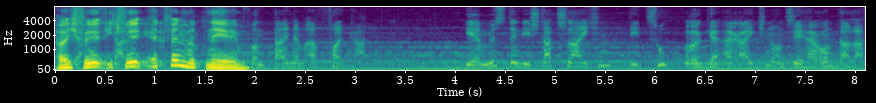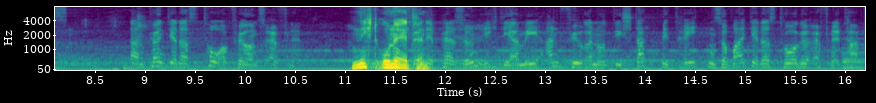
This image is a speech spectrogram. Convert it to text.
Aber ich will, ich will Edwin mitnehmen. Von deinem Erfolg ab. Ihr müsst in die Stadt schleichen, die Zugbrücke erreichen und sie herunterlassen. Dann könnt ihr das Tor für uns öffnen. Nicht ohne Ich werde Edwin. persönlich die Armee anführen und die Stadt betreten, sobald ihr das Tor geöffnet habt.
